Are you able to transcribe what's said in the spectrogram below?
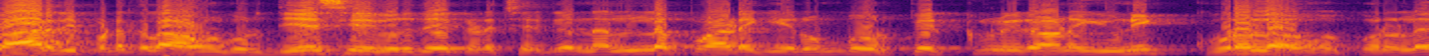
பாரதி படத்தில் அவங்களுக்கு ஒரு தேசிய விருதே கிடச்சிருக்கு. நல்ல பாடகி ரொம்ப ஒரு பெக்குலரான யுனிக் குரல் அவங்க குரல்.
